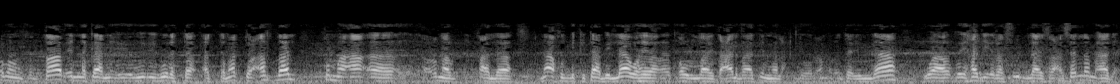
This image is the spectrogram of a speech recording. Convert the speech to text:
عمر بن الخطاب إن كان يقول التمتع أفضل ثم عمر قال نأخذ بكتاب الله وهي قول الله تعالى فأتم الحج والعمره لله وبهدي رسول الله صلى الله عليه وسلم هذا.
